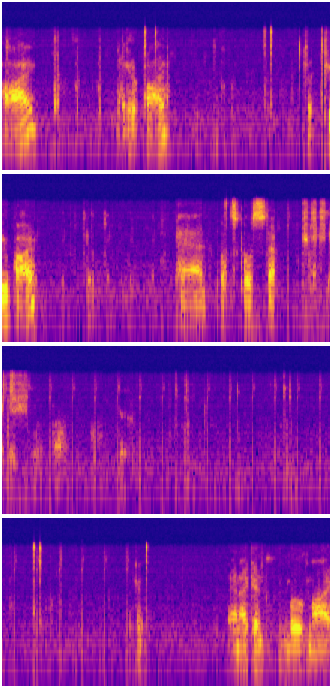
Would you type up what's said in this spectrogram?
pi, negative pi to 2 pi. And let's go step Okay. And I can move my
